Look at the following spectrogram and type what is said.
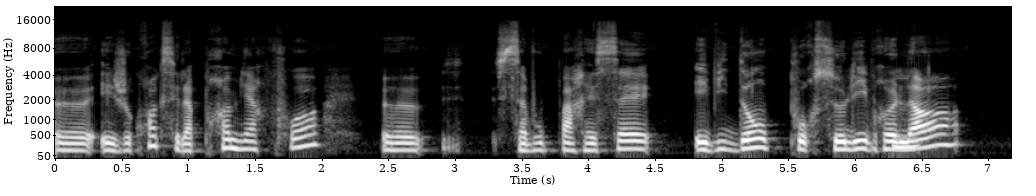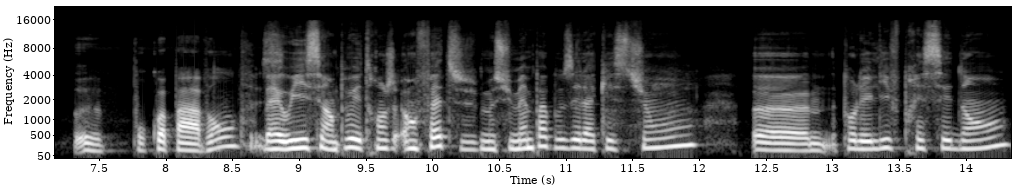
et je crois que c'est la première fois, ça vous paraissait évident pour ce livre-là Pourquoi pas avant? Ben oui, c'est un peu étrange. En fait, je me suis même pas posé la question pour les livres précédents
